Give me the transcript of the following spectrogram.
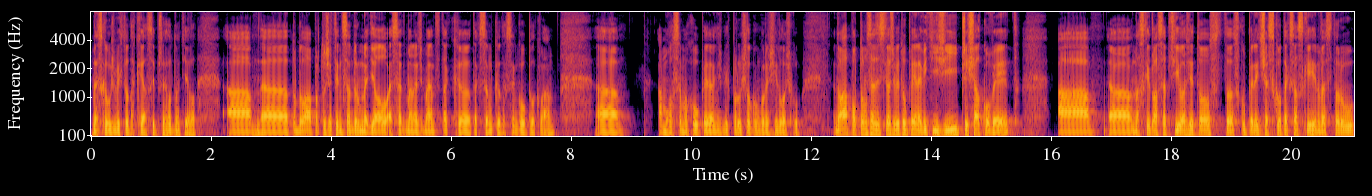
Dneska už bych to taky asi přehodnotil. A e, to byla, protože Fincentrum nedělalo asset management, tak, tak, jsem, tak jsem koupil Kvant a mohl jsem ho koupit, aniž bych porušil konkurenční doložku. No a potom jsem zjistil, že by to úplně nevytíží. Přišel covid a, naskytla se příležitost skupiny česko-texaských investorů,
